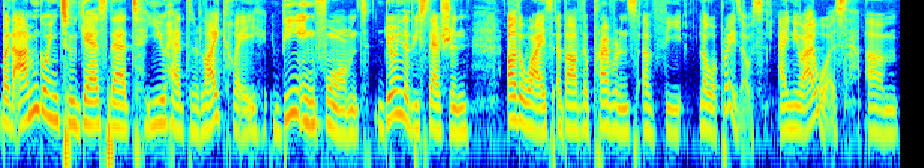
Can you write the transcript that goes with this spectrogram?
but I'm going to guess that you had likely been informed during the recession otherwise about the prevalence of the low appraisals. I knew I was. Um,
